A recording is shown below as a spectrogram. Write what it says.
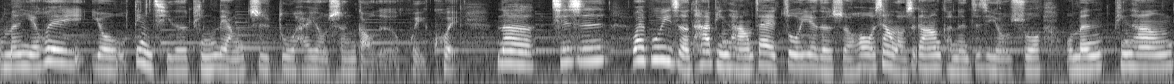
我们也会有定期的评量制度，还有审稿的回馈。那其实外部译者他平常在作业的时候，像老师刚刚可能自己有说，我们平常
